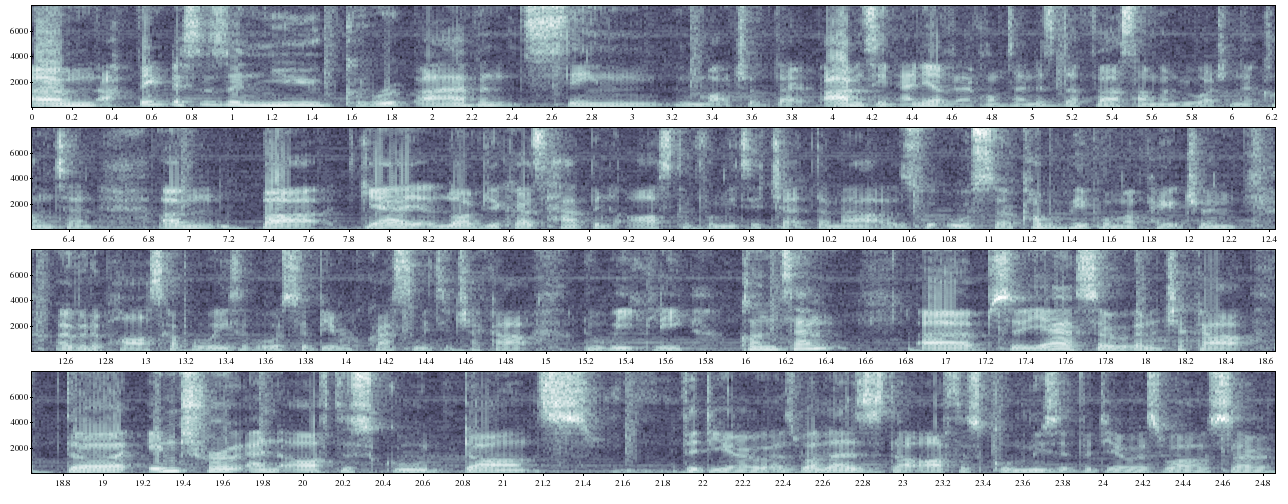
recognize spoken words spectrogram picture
Um, I think this is a new group. I haven't seen much of their. I haven't seen any of their content. This is the first time I'm going to be watching their content. Um, but yeah, a lot of you guys have been asking for me to check them out. There's also a couple of people on my Patreon over the past couple weeks have also been requesting me to check out the Weeekly content. Uh, so yeah, so we're going to check out the intro and after school dance video as well as the after school music video as well. So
